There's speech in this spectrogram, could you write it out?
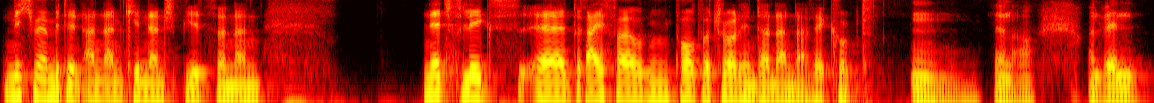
nicht mehr mit den anderen Kindern spielt, sondern Netflix äh, drei Folgen Paw Patrol hintereinander wegguckt. Mhm, genau. Und wenn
